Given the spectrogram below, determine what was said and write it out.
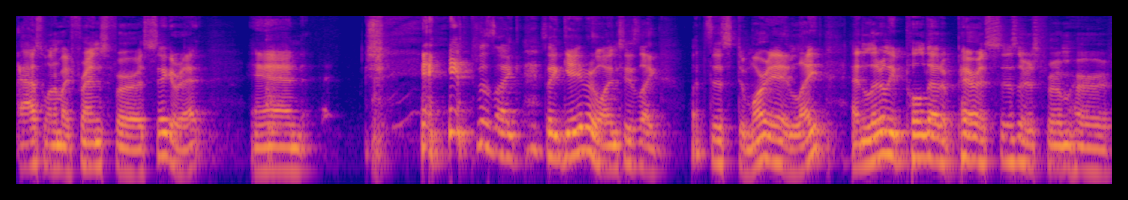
asked one of my friends for a cigarette, and she was like, so I gave her one. She's like, "What's this du Maurier light?" And literally pulled out a pair of scissors from her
